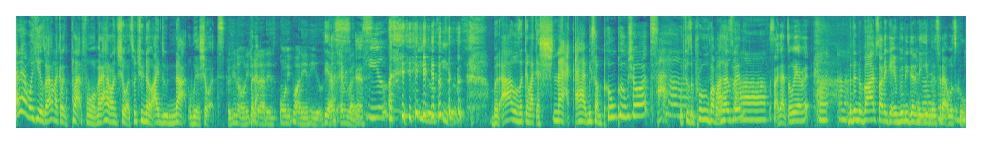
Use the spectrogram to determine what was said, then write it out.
I didn't have on heels, but I had like a platform, and I had on shorts, which you know I do not wear shorts. Because you know, only But I- Trinidad is only party in heels. Yes, That's everybody. yes. Heels, heels, heels. But I was looking like a snack. I had me some poom poom shorts, Hello. which was approved by my husband, so I got to wear it. Uh, uh. But then the vibe started getting really good in the evening, so that was cool.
